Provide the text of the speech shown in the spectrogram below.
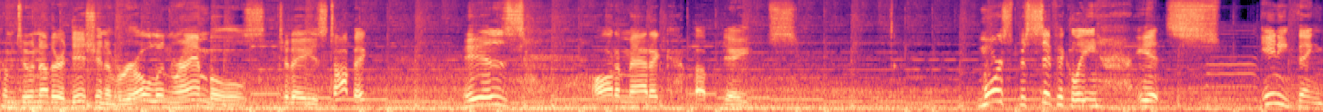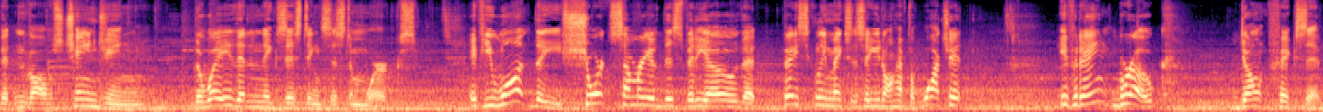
welcome to another edition of Roland Rambles. Today's topic is automatic updates. More specifically, it's anything that involves changing the way that an existing system works. If you want the short summary of this video that basically makes it so you don't have to watch it, if it ain't broke, don't fix it.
